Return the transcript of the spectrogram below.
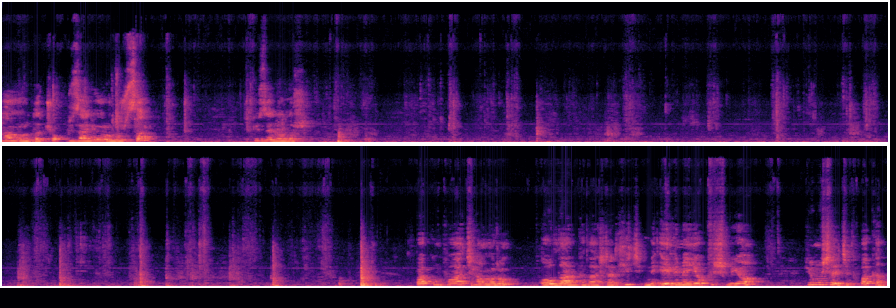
hamuru da çok güzel yorulursa güzel olur. Bakın poğaça hamurum oldu arkadaşlar. Hiç elime yapışmıyor. Yumuşacık bakın.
